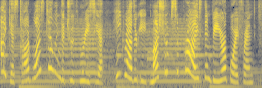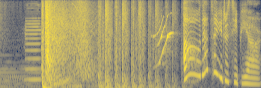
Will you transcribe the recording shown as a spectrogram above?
I guess Todd was telling the truth, Maurecia. He'd rather eat mushroom surprise than be your boyfriend. Oh, that's how you do CPR.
